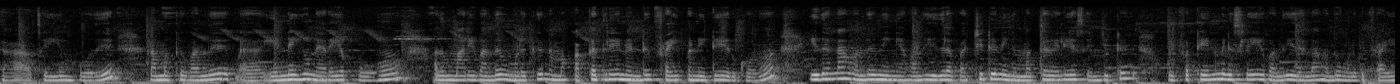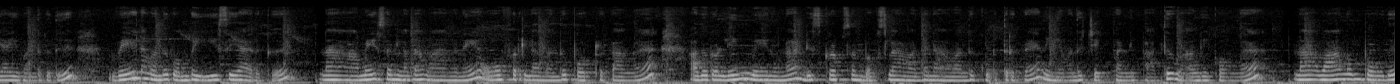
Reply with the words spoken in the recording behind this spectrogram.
சா செய்யும்போது நமக்கு வந்து எண்ணெயும் நிறைய போகும். அது மாதிரி வந்து உங்களுக்கு நம்ம பக்கத்துலேயே நின்று ஃப்ரை பண்ணிகிட்டே இருக்கணும். இதெல்லாம் வந்து நீங்கள் வந்து இதில் வச்சுட்டு நீங்கள் மற்ற வேலையை செஞ்சுட்டு இப்போ டென் மினிட்ஸ்லேயே வந்து இதெல்லாம் வந்து உங்களுக்கு ஃப்ரை ஆகி வந்துடுது வேலை வந்து ரொம்ப ஈஸியாக இருக்குது நான் அமேசானில் தான் வாங்கினேன். ஆஃபரில் வந்து போட்டிருக்காங்க. அதோட லிங்க் வேணும்னா டிஸ்கிரிப்ஷன் பாக்ஸில் வந்து நான் வந்து கொடுத்துருக்கேன். நீங்கள் வந்து செக் பண்ணி பார்த்து வாங்கிக்கோங்க. நான் வாங்கும்போது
